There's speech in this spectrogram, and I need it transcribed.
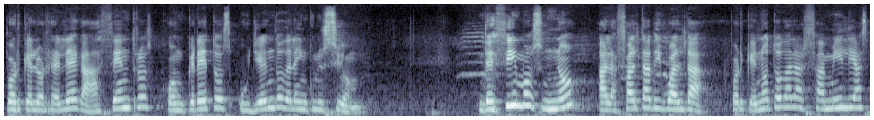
porque los relega a centros concretos huyendo de la inclusión. Decimos no a la falta de igualdad porque no todas las familias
